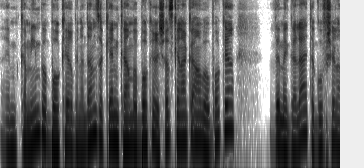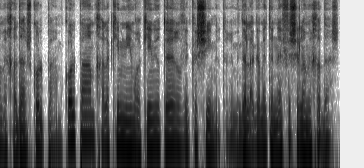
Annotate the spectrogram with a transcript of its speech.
הם קמים בבוקר, בן אדם זקן קם בבוקר, אישה זקנה קמה בבוקר, ומגלה את הגוף שלה מחדש כל פעם. כל פעם חלקים נהיים רכים יותר וקשים יותר, היא מגלה גם את הנפש שלה מחדש.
